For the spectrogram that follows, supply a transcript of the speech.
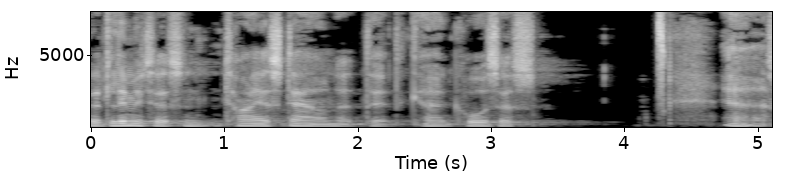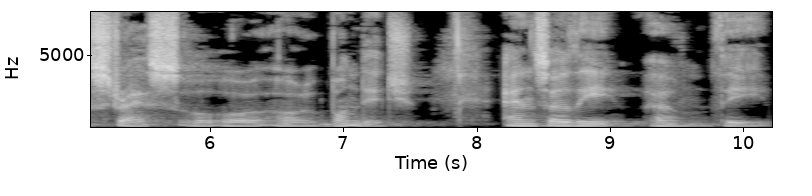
that limit us and tie us down, that that uh, cause us uh, stress or, or, or bondage. And so the, um, the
